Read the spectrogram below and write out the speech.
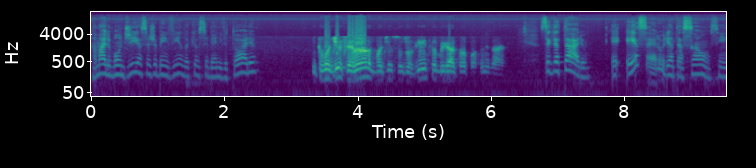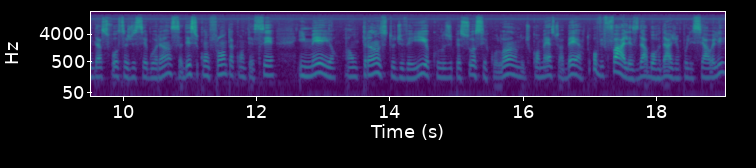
Ramalho, bom dia, seja bem-vindo aqui ao CBN Vitória. Muito bom dia, Fernanda. Bom dia, seus ouvintes. Obrigado pela oportunidade. Secretário, é, essa era a orientação assim, das forças de segurança, desse confronto acontecer em meio a um trânsito de veículos, de pessoas circulando, de comércio aberto? Houve falhas da abordagem policial ali?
